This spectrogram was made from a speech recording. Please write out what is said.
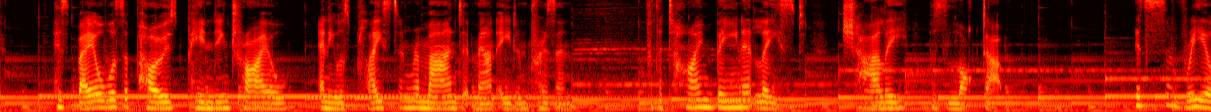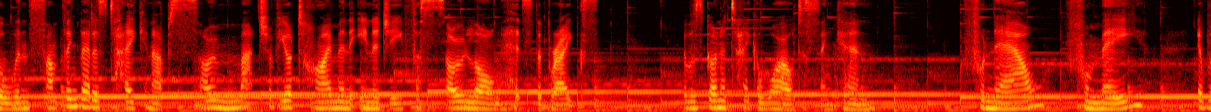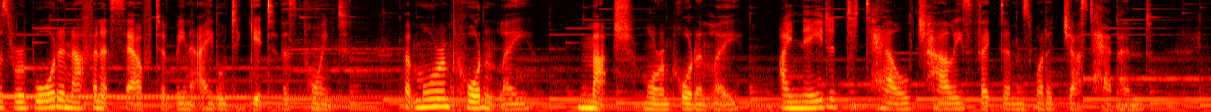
His bail was opposed pending trial, and he was placed in remand at Mount Eden Prison. For the time being, at least, Charlie was locked up. It's surreal when something that has taken up so much of your time and energy for so long hits the brakes. It was going to take a while to sink in. For now, for me, it was reward enough in itself to have been able to get to this point. But more importantly, much more importantly, I needed to tell Charlie's victims what had just happened.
